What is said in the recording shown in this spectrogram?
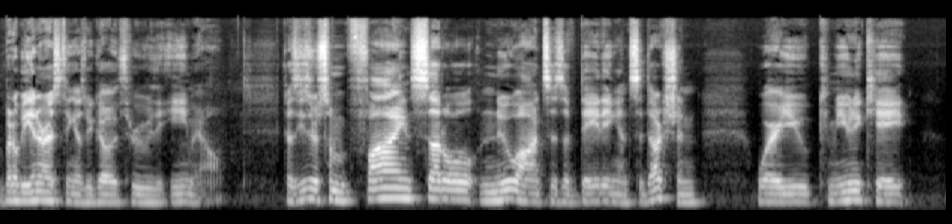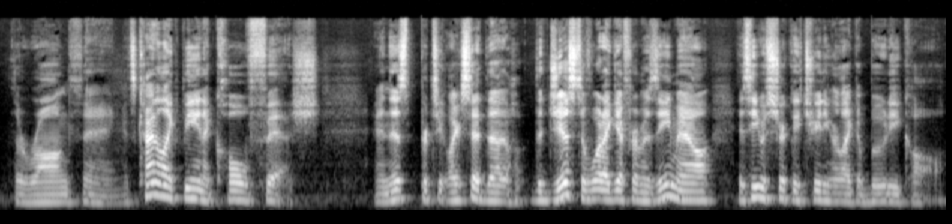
But it'll be interesting as we go through the email because these are some fine, subtle nuances of dating and seduction where you communicate the wrong thing. It's kind of like being a cold fish. And this particular, like I said, the the gist of what I get from his email is he was strictly treating her like a booty call,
